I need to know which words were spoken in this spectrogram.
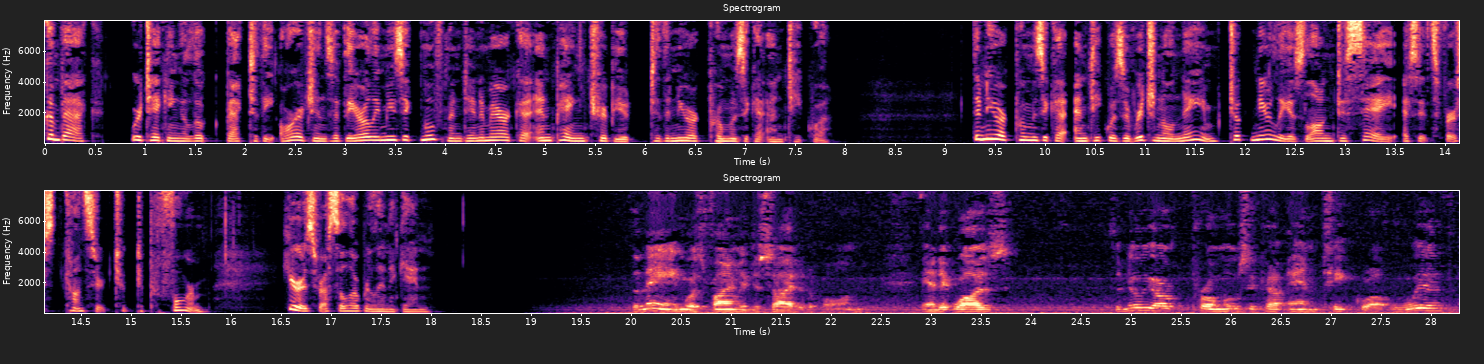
Welcome back. We're taking a look back to the origins of the early music movement in America and paying tribute to the New York Pro Musica Antiqua. The New York Pro Musica Antiqua's original name took nearly as long to say as its first concert took to perform. Here is Russell Oberlin again. The name was finally decided upon, and it was the New York Pro Musica Antiqua with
